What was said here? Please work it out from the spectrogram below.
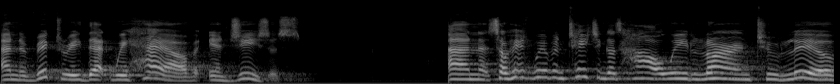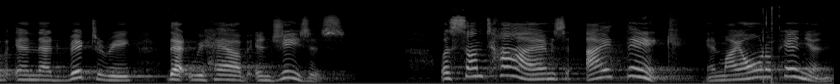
and the victory that we have in Jesus. And so we've been teaching us how we learn to live in that victory that we have in Jesus. But sometimes I think, in my own opinion,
